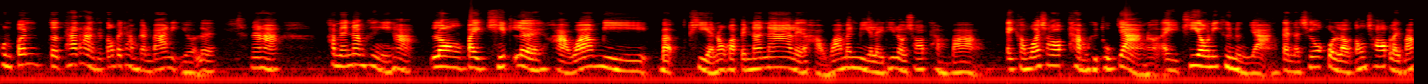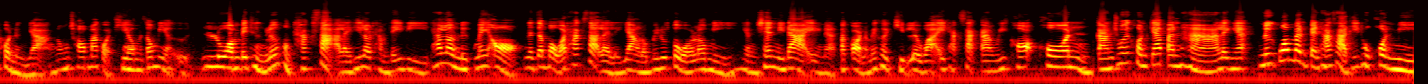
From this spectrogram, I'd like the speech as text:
คุณเปิ้ลจะท่าทางจะต้องไปทำกันบ้านอีกเยอะเลยนะคะ คำแนะนำคืออย่างนี้ค่ะ ลองไปคิดเลยค่ะว่ามีแบบเขียนออกมาเป็นหน้าๆเลยค่ะ ว่ามันมีอะไรที่เราชอบทำบ้าง ไอ้คำว่าชอบทำคือทุกอย่างเนอะไอ้เที่ยวนี่คือหนึ่งอย่าง แต่นะเชื่อว่าคนเราต้องชอบอะไรมากกว่าหนึ่งอย่าง ต้องชอบมากกว่าเที่ยวมันต้องมีอย่างอื่น รวมไปถึงเรื่องของทักษะอะไรที่เราทำได้ดี ถ้าเรานึกไม่ออกนะจะบอกว่าทักษะหลายๆอย่างเราไม่รู้ตัวว่าเรามี อย่างเช่นนิดาเองเนี่ยแต่ก่อนนะไม่เคยคิดเลยว่าไอ้ทักษะการวิเคราะห์คน การช่วยคนแก้ปัญหาอะไรเงี้ยนึกว่ามันเป็นทักษะที่ทุกคนมี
